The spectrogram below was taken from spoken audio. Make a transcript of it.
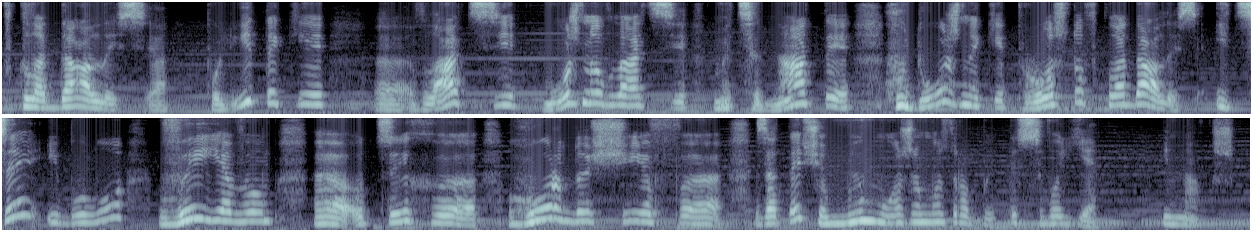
вкладалися політики. е, Владці, можновладці, меценати, художники просто вкладалися. І це і було виявом е, оцих е, гордощів за те, що ми можемо зробити своє інакше.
